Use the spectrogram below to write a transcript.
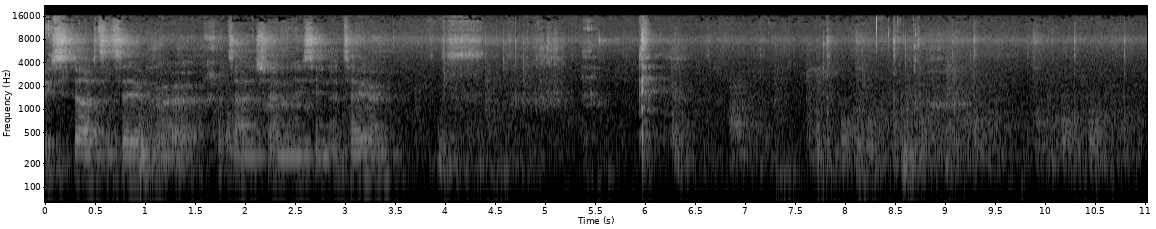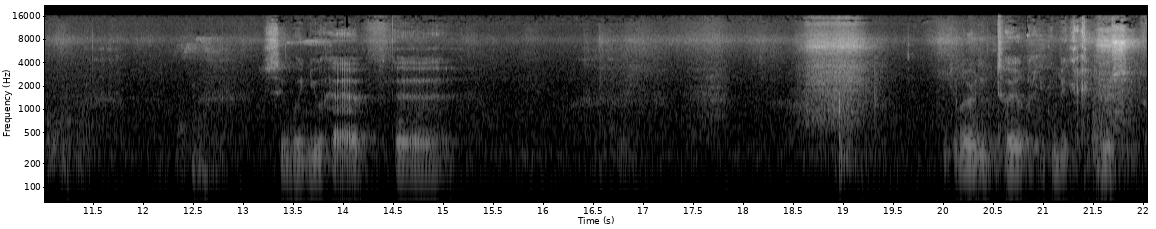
You still have to say Chatzah Hashem Nesin the Torah. See, when you have uh, you're learning Torah, you can make chidushim.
